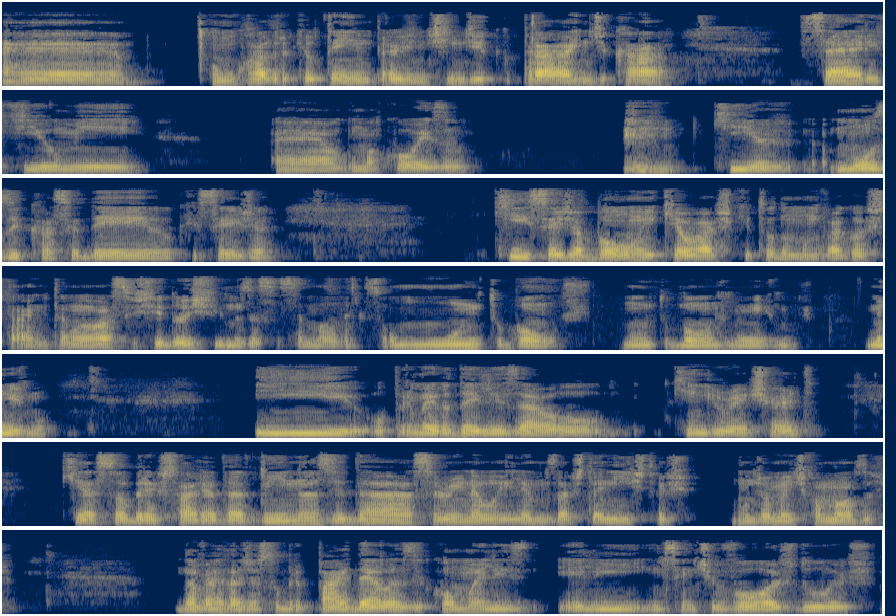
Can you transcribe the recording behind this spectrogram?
É um quadro que eu tenho para gente indica, pra indicar série, filme, é, alguma coisa, que música, CD, o que seja, que seja bom e que eu acho que todo mundo vai gostar. Então eu assisti dois filmes essa semana que são muito bons, muito bons mesmo, mesmo. E o primeiro deles é o King Richard, que é sobre a história da Venus e da Serena Williams, as tenistas mundialmente famosas. Na verdade, é sobre o pai delas e como ele, ele incentivou as duas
